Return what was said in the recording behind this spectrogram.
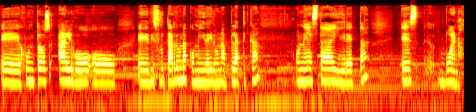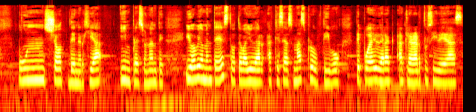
eh, juntos algo o eh, disfrutar de una comida y de una plática honesta y directa es, bueno, un shot de energía impresionante. Y obviamente esto te va a ayudar a que seas más productivo, te puede ayudar a aclarar tus ideas,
